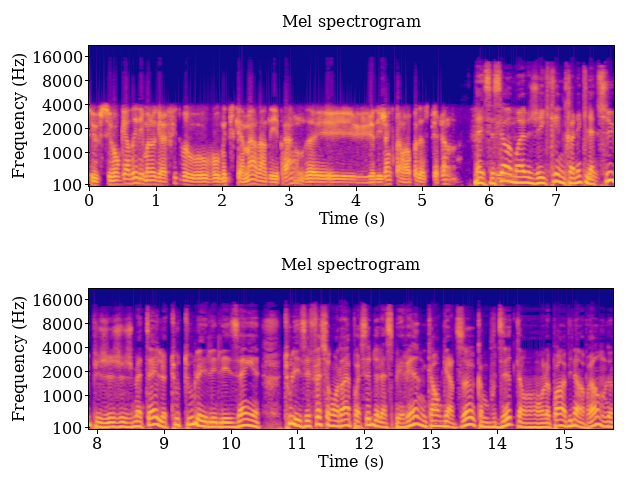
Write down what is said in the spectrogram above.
si, vous regardez les monographies de vos, médicaments avant de les prendre, euh, il y a des gens qui ne parleront pas d'aspirine. Ben, c'est ça, moi j'ai écrit une chronique là-dessus, puis je, je, mettais le, tout, tous les, les, les tous les effets secondaires possibles de l'aspirine. Quand on regarde ça, comme vous dites, on n'a pas envie d'en prendre.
